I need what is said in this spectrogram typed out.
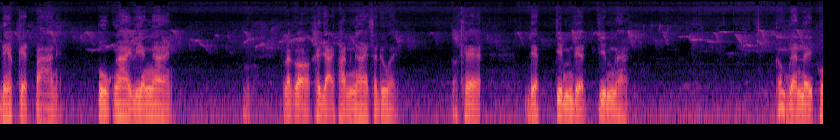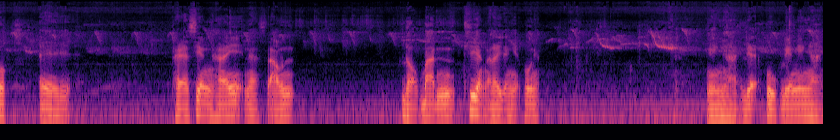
เดฟเกตปลาเนี่ยปลูกง่ายเลี้ยงง่าย แล้วก็ขยายพันธุ์ง่ายซะด้วย ก็แค่เด็ดจิ้มเด็ดจิ้มนะฮะก็เหมือนในพวกเอแพรเซี่ยงไฮ้นะสาวดอกบานเที่ยงอะไรอย่างเงี้ยพวกเนี้ยง่ายๆเลี้ยปลูกเลี้ยงง่าย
